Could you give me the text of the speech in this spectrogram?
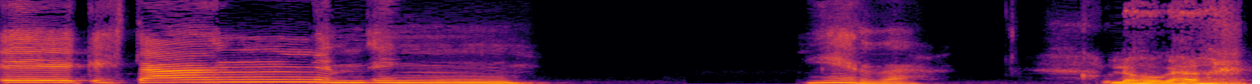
eh, que están en, en- Mierda. Los jugadores,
